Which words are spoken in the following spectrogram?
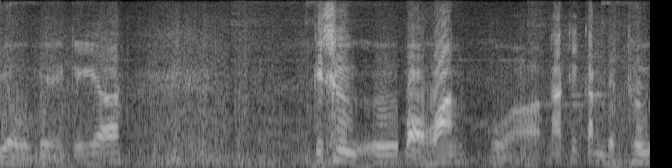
nhiều về cái ờ, cái sự bỏ hoang của các cái căn biệt thự.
